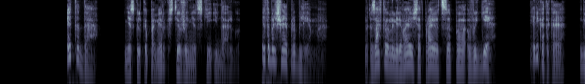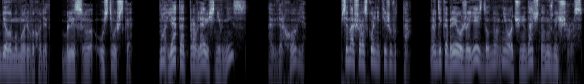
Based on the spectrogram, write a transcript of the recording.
— Это да, — несколько померк Стерженецкий и Дальго. — Это большая проблема. Завтра намереваюсь отправиться по Выге. Река такая, к Белому морю выходит, близ э, Усть-Вышска. Но я-то отправляюсь не вниз, а в Верховье. Все наши раскольники живут там. В декабре уже ездил, но не очень удачно, нужно еще раз.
